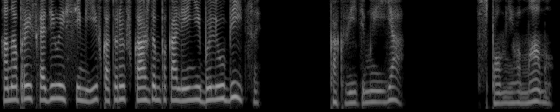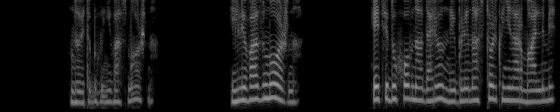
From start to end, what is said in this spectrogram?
Она происходила из семьи, в которой в каждом поколении были убийцы. Как, видимо, и я. Вспомнила маму. Но это было невозможно. Или возможно. Эти духовно одаренные были настолько ненормальными,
